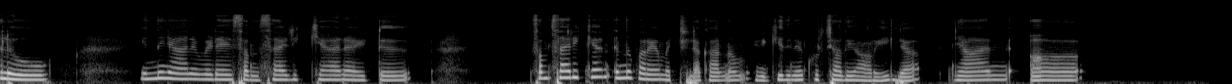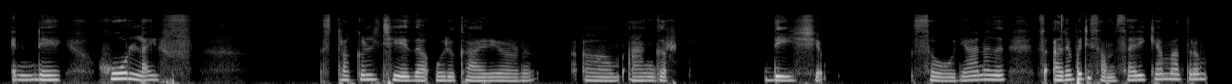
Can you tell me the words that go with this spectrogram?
ഹലോ. ഇന്ന് ഞാനിവിടെ സംസാരിക്കാനായിട്ട് സംസാരിക്കാൻ എന്ന് പറയാൻ പറ്റില്ല. കാരണം എനിക്കിതിനെക്കുറിച്ച് അധികം അറിയില്ല. ഞാൻ എന്റെ ഹോൾ ലൈഫ് സ്ട്രഗിൾ ചെയ്ത ഒരു കാര്യമാണ് ആങ്കർ ദേഷ്യം. സോ ഞാനത് അതിനെപ്പറ്റി സംസാരിക്കാൻ മാത്രം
